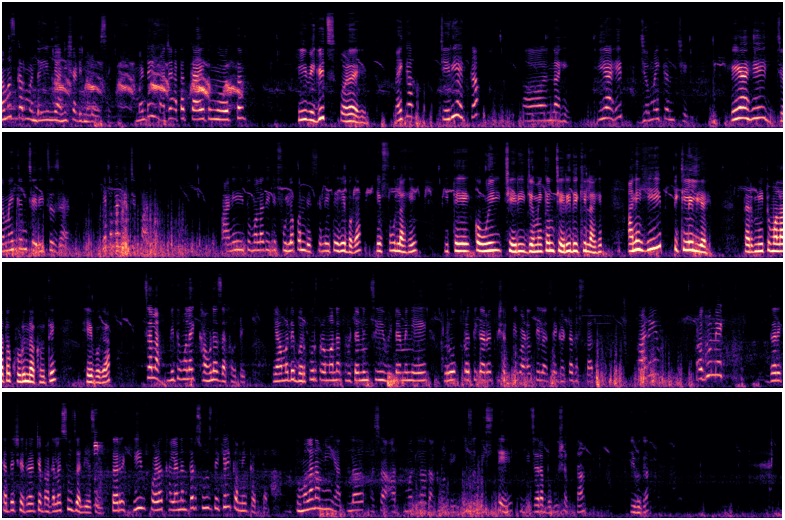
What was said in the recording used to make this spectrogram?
नमस्कार मंडळी मी अनिशा डिमेलो असे मंडळी माझ्या हातात काय आहे तुम्ही ओळखता? ही वेगळीच फळं आहेत. नाही का? चेरी आहेत का? नाही. ही आहेत जमैकन चेरी. हे आहे जमैकन चेरीचं झाड. हे बघा ह्याची पानं. आणि तुम्हाला तिथे फुलं पण दिसेल. इथे हे बघा हे फूल आहे. इथे कोवळी चेरी जमैकन चेरी देखील आहेत. आणि ही पिकलेली आहे. तर मी तुम्हाला आता खोडून दाखवते. हे बघा चला मी तुम्हाला एक खाऊनच दाखवते. यामध्ये भरपूर प्रमाणात विटॅमिन सी विटॅमिन ए रोगप्रतिकारक शक्ती वाढवतील असे घटक असतात. आणि अजून एक जर एखाद्या शरीराच्या भागाला सूज आली असेल तर ही फळं खाल्ल्यानंतर सूज देखील कमी करतात. तुम्हाला ना मी यातलं असं आतमधलं दाखवते कसं दिसते तुम्ही जरा बघू शकता. हे बघा.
